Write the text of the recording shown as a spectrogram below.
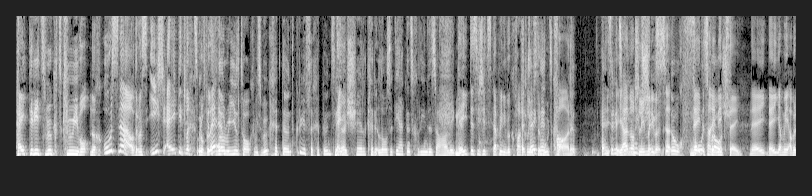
habt ihr jetzt wirklich das Gefühl, ich will noch ausnehmen? Oder was ist eigentlich das Und jetzt vielleicht noch Problem? Real Talk, wie es wirklich hat tönt. Grüße, Herr Bünzli. Schelker, hören, die hatten ein kleines Anliegen. Nein, das ist jetzt, da bin ich wirklich fast Hat ein bisschen aus der Haut gefahren. hat's Hat's dir jetzt ja, noch schlimmer. äh, du nein, das habe ich nicht gesagt. Nein, nein, ich habe mich aber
